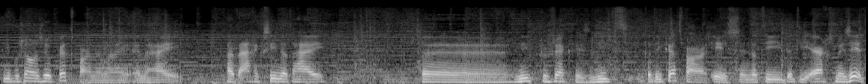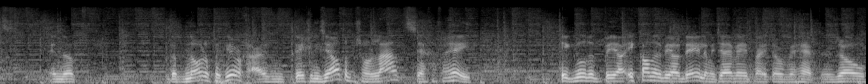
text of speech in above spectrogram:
die persoon is heel kwetsbaar naar mij. En hij laat eigenlijk zien dat hij uh, niet perfect is. Niet dat hij kwetsbaar is en dat hij, dat hij ergens mee zit. En dat dat nodigt ook heel erg uit om tegen diezelfde persoon later te zeggen van hé, hey, ik, wil dit bij jou, ik kan het bij jou delen, want jij weet waar je het over hebt. En zo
